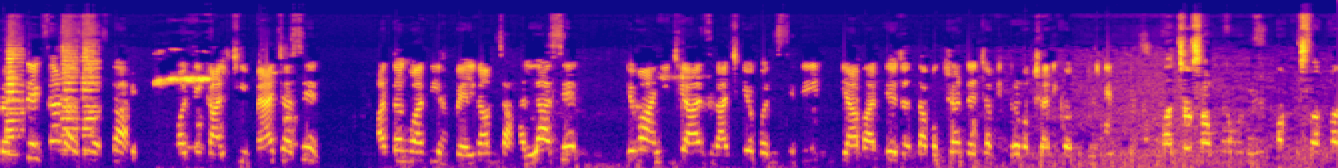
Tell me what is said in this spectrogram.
प्रत्येक जण अस्वस्थ आहे. मग ती कालची मॅच असेल आतंकवादी पेलगामचा हल्ला असेल किंवा ही जी आज राजकीय परिस्थिती या भारतीय जनता पक्षाने त्यांच्या मित्र पक्षांनी करून ठेवली आजच्या सामन्यामध्ये पाकिस्तानला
